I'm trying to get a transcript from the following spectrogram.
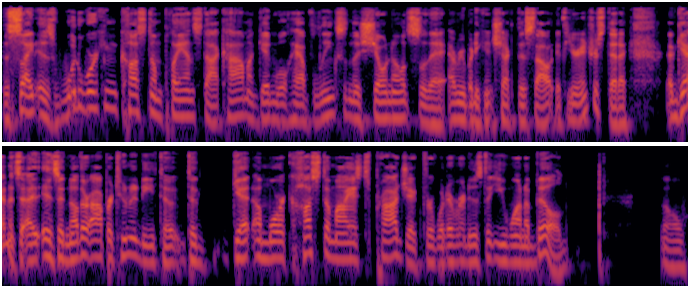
the site is woodworkingcustomplans.com. Again, we'll have links in the show notes so that everybody can check this out if you're interested. I, again, it's it's another opportunity to to get a more customized project for whatever it is that you want to build. So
